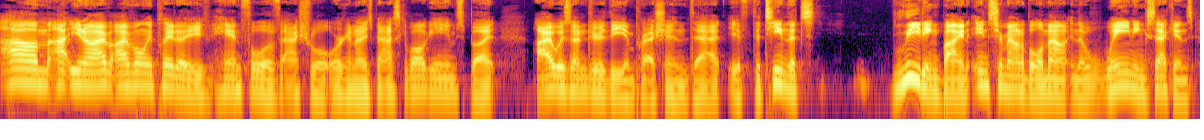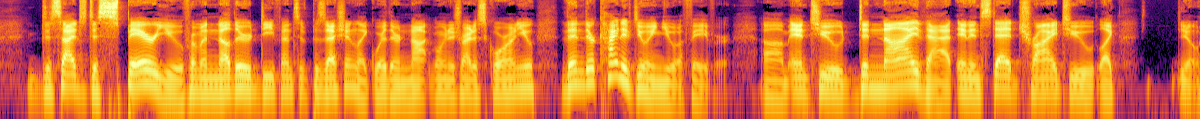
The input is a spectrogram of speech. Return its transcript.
Um, I, you know, I've I've only played a handful of actual organized basketball games, but I was under the impression that if the team that's leading by an insurmountable amount in the waning seconds decides to spare you from another defensive possession, like where they're not going to try to score on you, then they're kind of doing you a favor. Um, and to deny that and instead try to like you know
